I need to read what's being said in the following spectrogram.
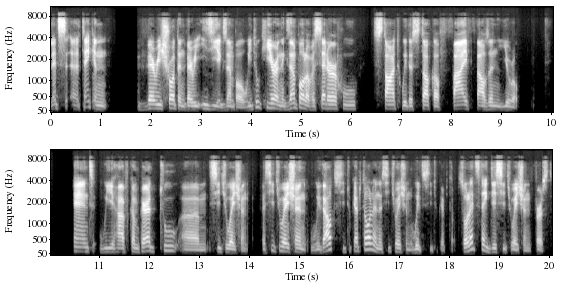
Let's uh, take a very short and very easy example. We took here an example of a seller who start with a stock of 5,000 euro. And we have compared two um, situations, a situation without C2 Capital and a situation with C2 Capital. So let's take this situation first.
